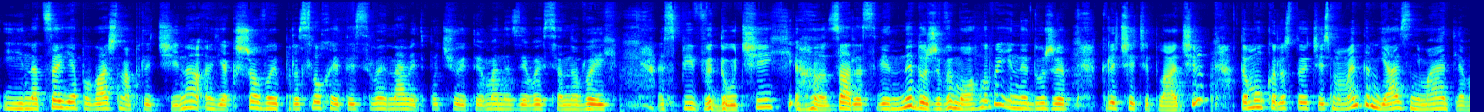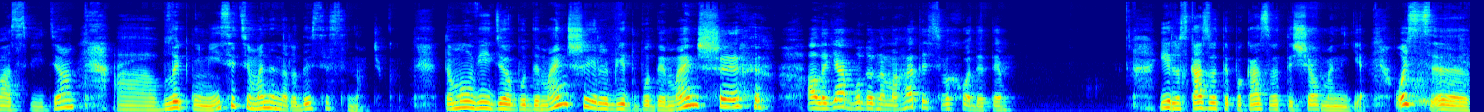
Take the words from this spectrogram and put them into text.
і на це є поважна причина. Якщо ви прислухаєтесь, ви навіть почуєте, у мене з'явився новий співведучий. Зараз він не дуже вимогливий і не дуже кричить і плаче. Тому, користуючись моментом, я знімаю для вас відео. В липні місяці у мене народився синочок. Тому відео буде менше, і робіт буде менше, але я буду намагатись виходити і розказувати, показувати, що в мене є. Ось е,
